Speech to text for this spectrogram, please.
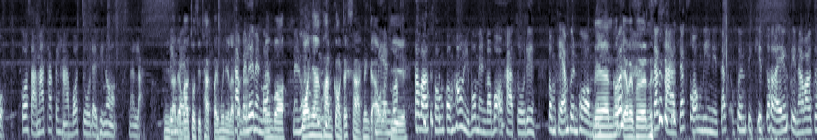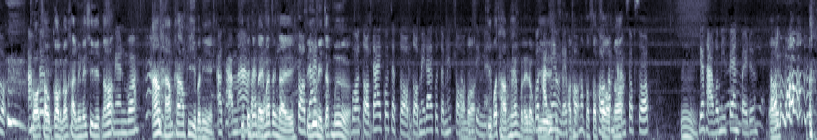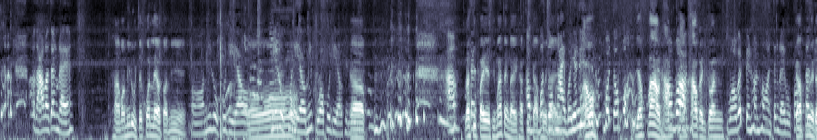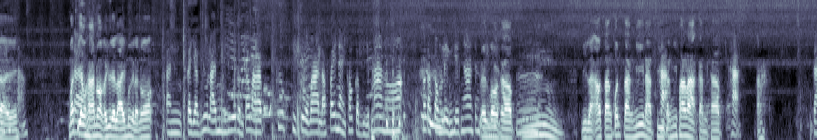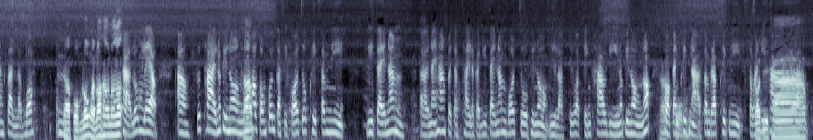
ก็สามารถทักไปหาบอสโจได้พี่น้องนั่นล่ะ นี่แหละเป็นไงเดี๋ยวบ้าโจสิทักไปมือนี่แหละทักไปเลยแม่นบ่แม่นบ่แม่นบ่ ขอยางพันกล่องจักสากหนึงก็เอาละแม่นบ่พี่แต่ว่าของของเฮานี่บ่แม่นว่าบ่เอาค่าโตวเด้ต้องแถมเพิ่นพร้อมแมนเขาแถมไปเพิ่นจักสาจักสองมีนี่จักเพิ่นสิคิดเท่าไหร่จังซี่นะบอสโจะขอเข่ากล่องเนาะครั้งหนึงในชีวิตเนาะแม่นบ่อ้าวถามข่าวพี่บ่นี่เอาถามมา สิเป็นจังไดมาจังไดตอบได้ สิอยู่นี่จักมือบ่ตอบได้ก็จะตอบตอบไม่ได้ก็จะไม่ตอบแม่นบ่จังซี่แหมสิบ่ถามแห้งปานใดดอกบ่พี่ถามแห้งเลยเอาขอคำถามซอขอบๆเนาะคำถามซอบอืมๆอย่าถามว่ามีแฟนไปเด้อเอา เอา ถามว่าจังไดถามว่ามีลูกจักคนแล้วตอนนี้ อ๋อ มีลูกผู้เดียว อ๋อ มีลูกผู้เดียว มีผัวผู้เดียวพี่น้คองรับ เอาแล้วสิไปสิมาจังไดครับสิเอากลับบ่มื้อจใดบง่ายบ่อยังนี่เอา บ่จบบ่ อย่าฟ้าวถามเอาบ่ถามข่าวกันก่อน บ่มันเป็นฮอนๆจังไดบุกลับมื้อใดถาม มาเที่ยวหาน้องก็อยู่หลายๆมื้อแล้วเนาะ อันก็อยากอยู่หลายมืออยู่แต่ก็ว่าคือพี่โจว่าแล้วไฟแนนซ์เขาก็บีบมาเนาะ มันก็ต้องเร่งเฮ็ดงานจังเป็นซี่บ่ครับ อือืมม นี่แหละเอาต่างคนต่างมีหน้าที่ค่ะ ต่างมีภาระกันครับค่ะ อะจังสั่นล่ะบ่อืม ครับผมลงแล้วเนาะเฮาเนาะ ค่ะลงแล้วอ้าวสุดท้ายเนาะพี่น้องครัเนาะบเฮาสองคนกับสิขอจบคลิปซ้ำนี้ดีใจนำนายห้างประจักษ์ชัยแล้วก็ดีใจนำบอสโจพี่น้องนี่ล่ะถือว่าเป็นข่าวดีเนาะพี่น้องเนาะครับพอกันผม คลิปหน้าสำหรับคลิปนี้สสวัสวัสดีดีคค่ะรับ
